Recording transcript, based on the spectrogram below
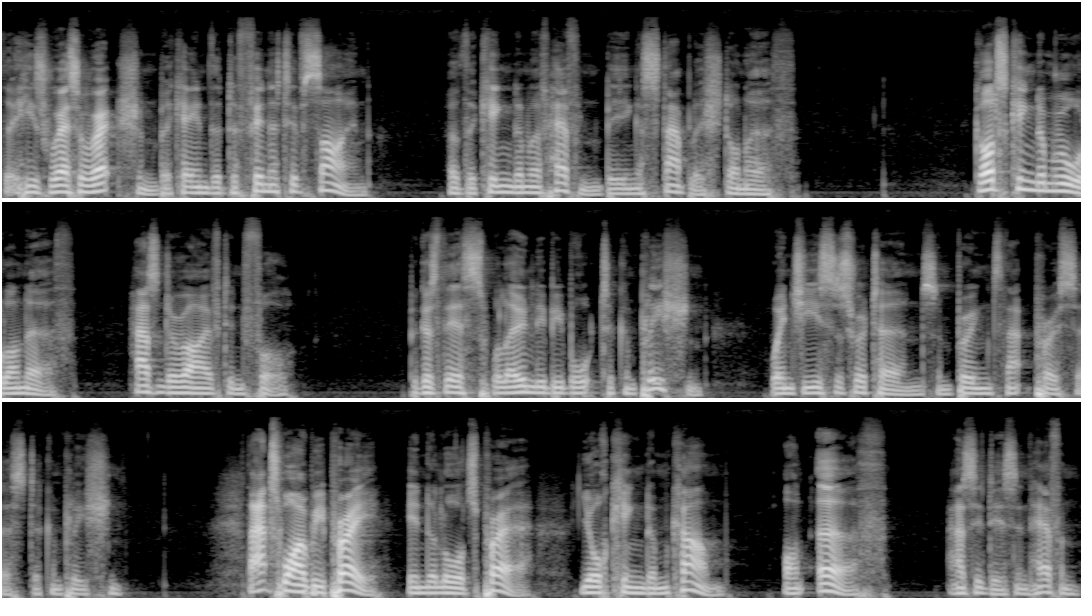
that his resurrection became the definitive sign of the kingdom of heaven being established on earth. God's kingdom rule on earth hasn't arrived in full, because this will only be brought to completion when Jesus returns and brings that process to completion. That's why we pray in the Lord's Prayer, Your kingdom come on earth as it is in heaven.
